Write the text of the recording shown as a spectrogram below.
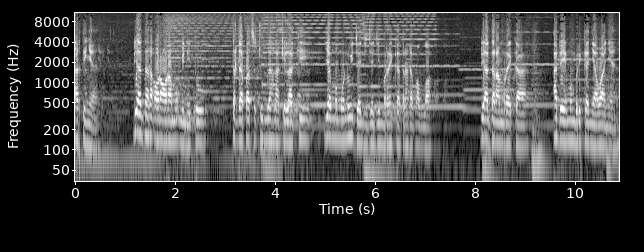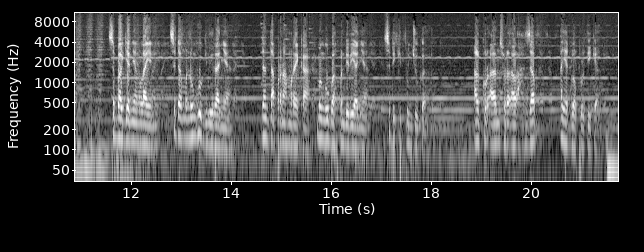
Artinya di antara orang-orang mukmin itu terdapat sejumlah laki-laki yang memenuhi janji-janji mereka terhadap Allah. Di antara mereka ada yang memberikan nyawanya sebagian yang lain sedang menunggu gilirannya dan tak pernah mereka mengubah pendiriannya sedikit pun juga. Al-Quran Surat Al-Ahzab ayat 23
